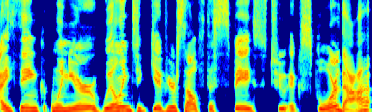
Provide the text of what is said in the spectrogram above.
I think when you're willing to give yourself the space to explore that,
